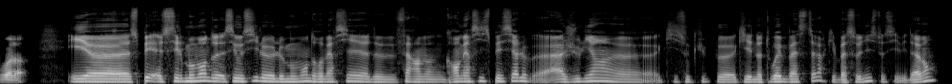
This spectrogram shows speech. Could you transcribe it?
Voilà. Et euh, c'est le moment de, c'est aussi le, le moment de remercier, de faire un grand merci spécial à Julien euh, qui s'occupe, euh, qui est notre webmaster, qui est bassoniste aussi évidemment,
